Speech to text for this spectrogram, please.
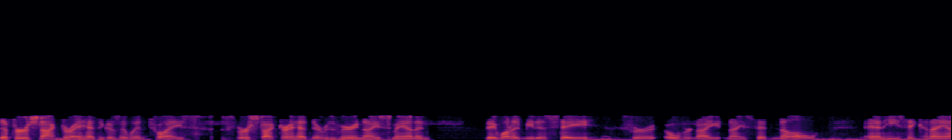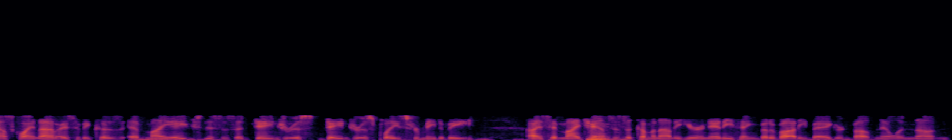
The first doctor I had, because I went twice, the first doctor I had there was a very nice man, and they wanted me to stay for overnight, and I said no. And he said, "Can I ask why not?" I said, "Because at my age, this is a dangerous, dangerous place for me to be." I said, "My chances of coming out of here in anything but a body bag are about nil and none."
